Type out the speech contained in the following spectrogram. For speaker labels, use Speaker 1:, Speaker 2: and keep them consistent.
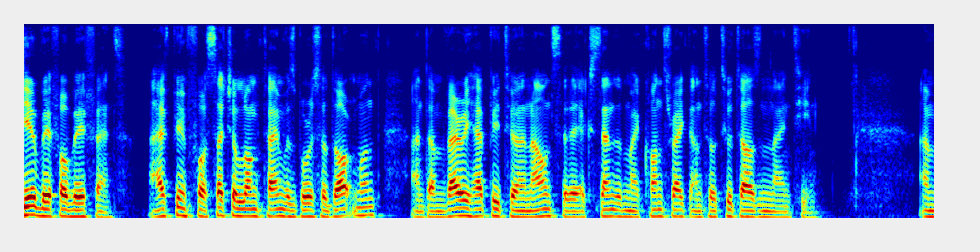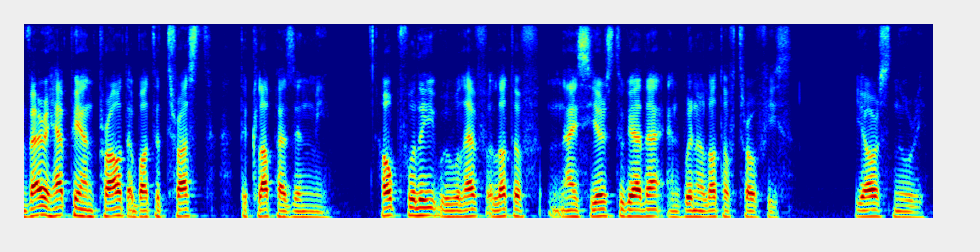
Speaker 1: Dear BVB fans, I've been for such a long time with Borussia Dortmund and I'm very happy to announce that I extended my contract until 2019. I'm very happy and proud about the trust the club has in me. Hopefully we will have a lot of nice years together and win a lot of trophies. Yours, Nuri.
